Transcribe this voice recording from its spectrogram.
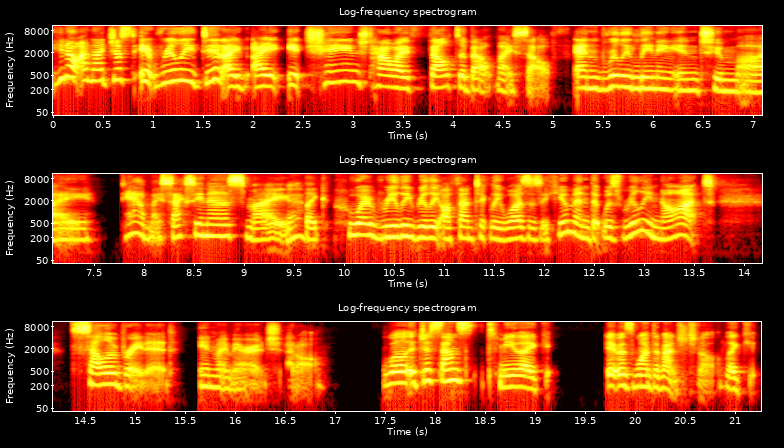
you know, and I just, it really did. I, I, it changed how I felt about myself and really leaning into my, yeah, my sexiness, my yeah. like who I really, really authentically was as a human that was really not celebrated in my marriage at all. Well, it just sounds to me like it was one dimensional. Like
